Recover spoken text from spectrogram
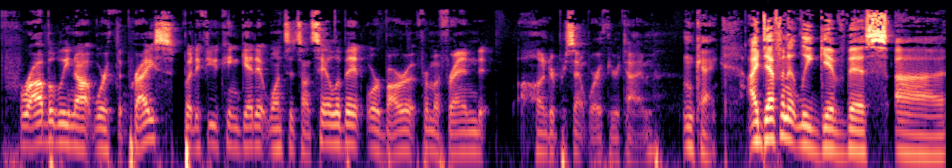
Probably not worth the price, but if you can get it once it's on sale a bit or borrow it from a friend, 100% worth your time. Okay. I definitely give this, uh,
